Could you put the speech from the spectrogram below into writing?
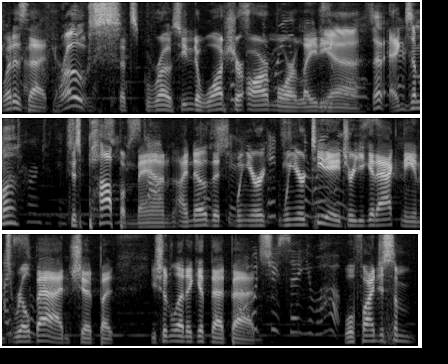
What is that? Gross. That's gross. You need to wash your arm more, lady. Yeah. Is that eczema? Just pop them, man. I know that when you're It's when you're a teenager, you get acne and it's I real bad and shit. But you shouldn't let it get that How bad. would she set you up? We'll find you some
